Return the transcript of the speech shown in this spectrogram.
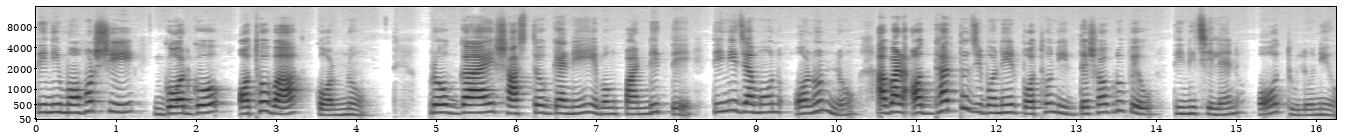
তিনি মহর্ষি গর্গ অথবা কর্ণ। প্রজ্ঞায় স্বাস্থ্যজ্ঞানে এবং পাণ্ডিত্যে তিনি যেমন অনন্য, আবার অধ্যাত্ম জীবনের পথ নির্দেশক রূপেও তিনি ছিলেন অতুলনীয়।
